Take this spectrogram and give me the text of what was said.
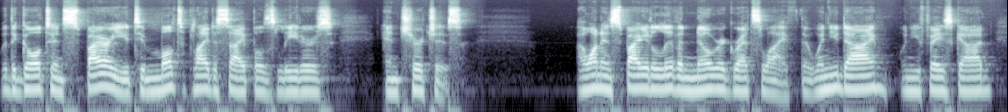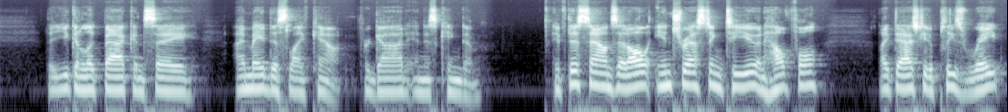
with the goal to inspire you to multiply disciples, leaders, and churches. I want to inspire you to live a no regrets life, that when you die, when you face God, that you can look back and say, I made this life count for God and His kingdom. If this sounds at all interesting to you and helpful, I'd like to ask you to please rate,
